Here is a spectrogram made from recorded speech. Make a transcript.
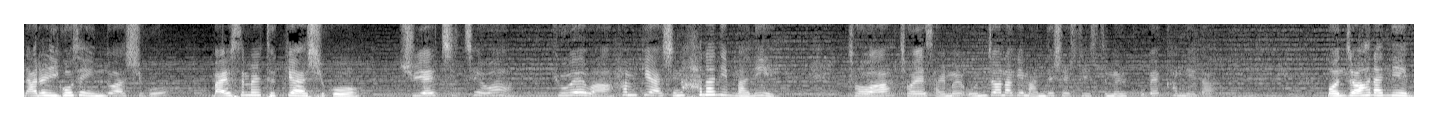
나를 이곳에 인도하시고 말씀을 듣게 하시고 주의 지체와 교회와 함께 하신 하나님만이 저와 저의 삶을 온전하게 만드실 수 있음을 고백합니다. 먼저 하나님,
